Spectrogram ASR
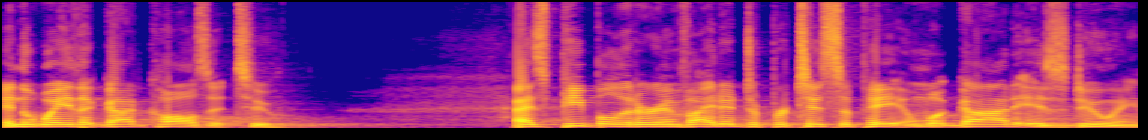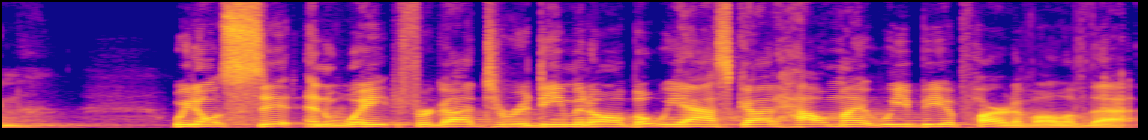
in the way that God calls it to. As people that are invited to participate in what God is doing, we don't sit and wait for God to redeem it all, but we ask God, how might we be a part of all of that?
